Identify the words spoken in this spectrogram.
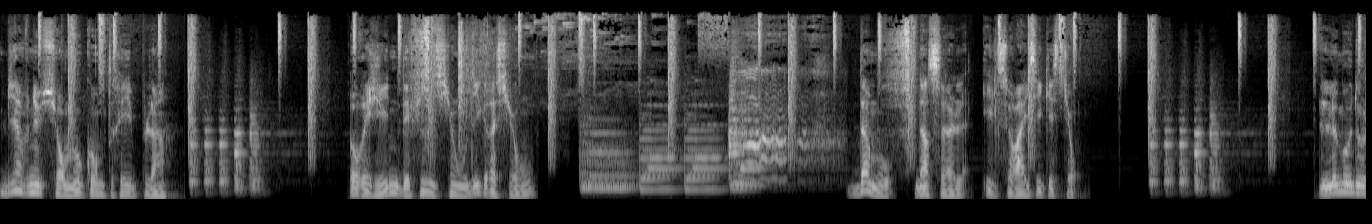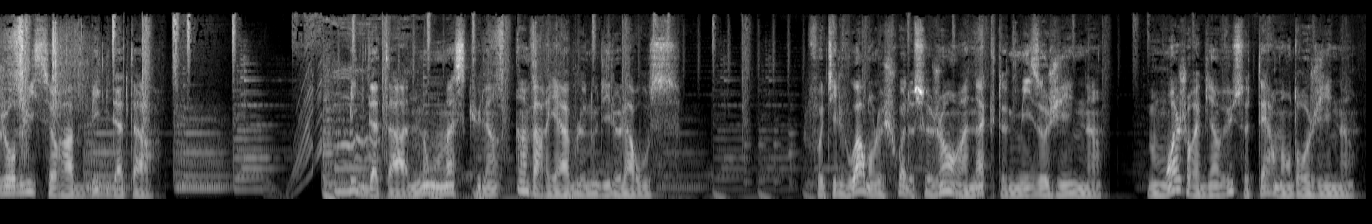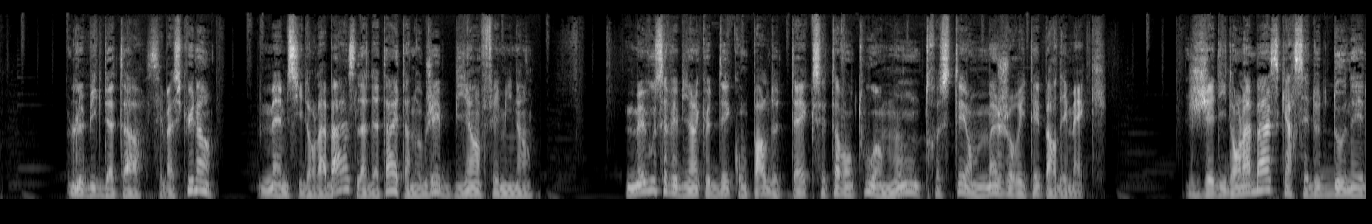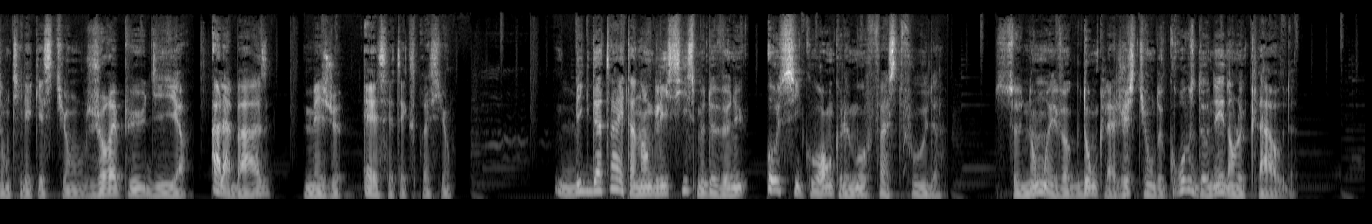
Bienvenue sur Mot Compte Triple. Origine, définition, digression. D'un mot, d'un seul, il sera ici question. Le mot d'aujourd'hui sera Big Data. Big Data, nom masculin invariable, nous dit le Larousse. Faut-il voir dans le choix de ce genre un acte misogyne? Moi j'aurais bien vu ce terme androgyne. Le Big Data, c'est masculin, même si dans la base, la data est un objet bien féminin. Mais vous savez bien que dès qu'on parle de tech, c'est avant tout un monde trusté en majorité par des mecs. J'ai dit dans la base car c'est de données dont il est question. J'aurais pu dire à la base, mais je hais cette expression. Big Data est un anglicisme devenu aussi courant que le mot fast food. Ce nom évoque donc la gestion de grosses données dans le cloud.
